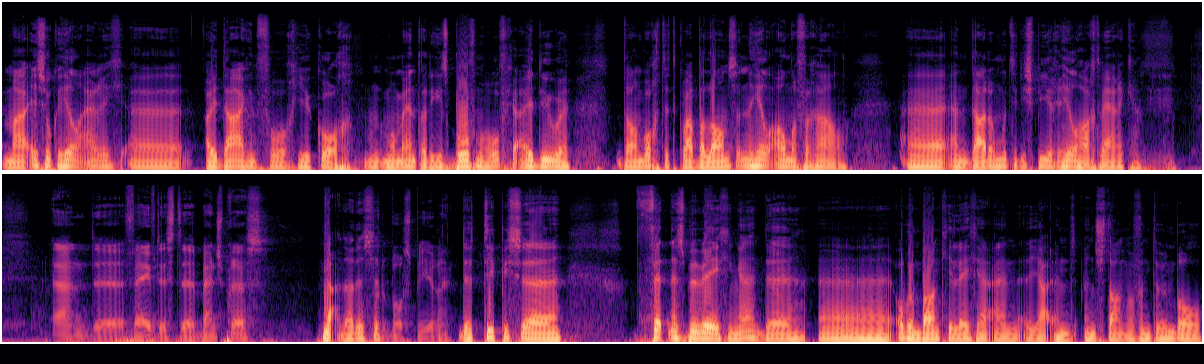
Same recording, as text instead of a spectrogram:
Maar is ook heel erg uitdagend voor je core. Want op het moment dat ik iets boven mijn hoofd ga uitduwen, dan wordt het qua balans een heel ander verhaal. Uh, en daardoor moeten die spieren heel hard werken. En de vijfde is de benchpress. Ja, dat is voor de borstspieren. De typische fitnessbeweging. Hè? De, op een bankje liggen en ja, een, een stang of een dumbbell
